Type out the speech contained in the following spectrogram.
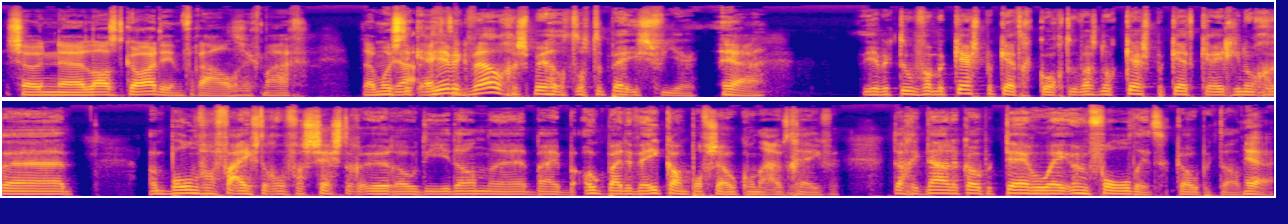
zo'n Last Guardian verhaal, zeg maar. Daar moest Ja, ik echt... die heb ik wel gespeeld op de PS4. Ja, Die heb ik toen van mijn kerstpakket gekocht. Toen was nog kerstpakket, kreeg je nog eh, een bon van 50 of van 60 euro. Die je dan eh, bij, ook bij de weekkamp of zo kon uitgeven. Dacht ik, nou dan koop ik Tearaway Unfolded. Koop ik dan. ja.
